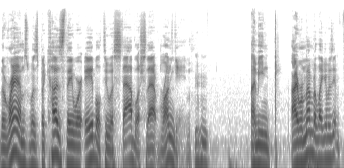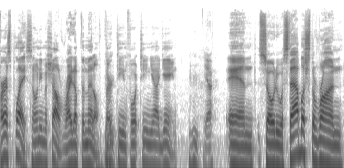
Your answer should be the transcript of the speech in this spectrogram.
the Rams, was because they were able to establish that run game. Mm-hmm. I mean, I remember like it was first play, Sony Michel right up the middle, mm-hmm. 13, 14 yard gain. Mm-hmm. Yeah. And so to establish the run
